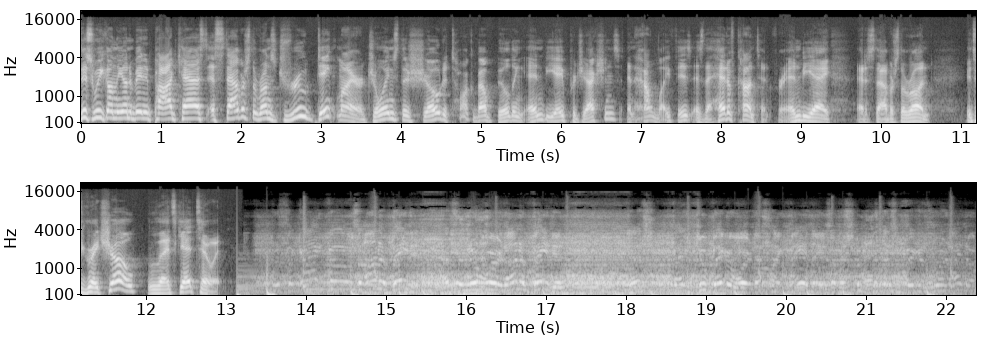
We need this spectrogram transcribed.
This week on the Unabated podcast, Establish the Run's Drew Dinkmeyer joins the show to talk about building NBA projections and how life is as the head of content for NBA at Establish the Run. It's a great show. Let's get to it. If the guy goes unabated, that's a new word, unabated. That's, that's too big a word. That's like mayonnaise. I'm assuming that's the biggest word I know.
